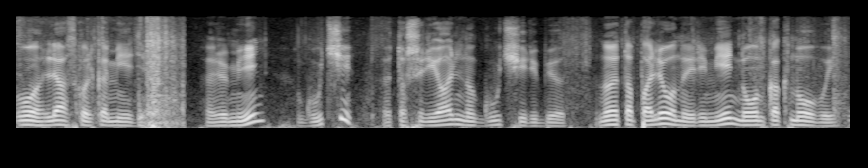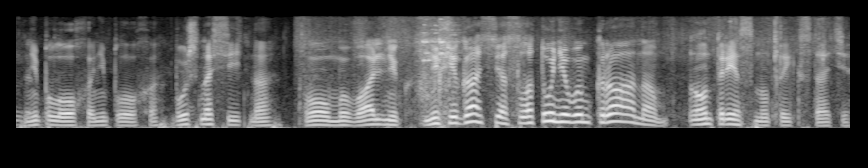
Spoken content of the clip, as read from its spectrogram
О, ля, сколько меди. Ремень? Гуччи? Это ж реально Гуччи, ребят. Но это паленый ремень, но он как новый. Неплохо, неплохо. Будешь носить, на. О, умывальник. Нифига себе, с латуневым краном. Он треснутый, кстати.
